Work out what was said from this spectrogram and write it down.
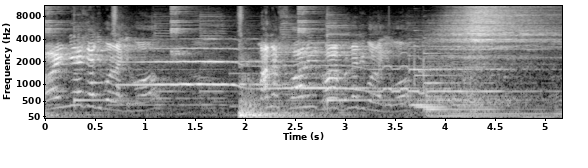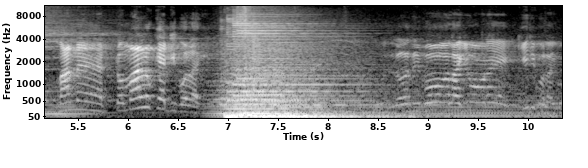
ঘৈণীয়েকে দিব লাগিব। মানে ছোৱালীৰ ঘৰখনে দিব লাগিব। মানে তোমালোকে দিব লাগিব। মূল্য দিব লাগিব মানে কি দিব লাগিব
